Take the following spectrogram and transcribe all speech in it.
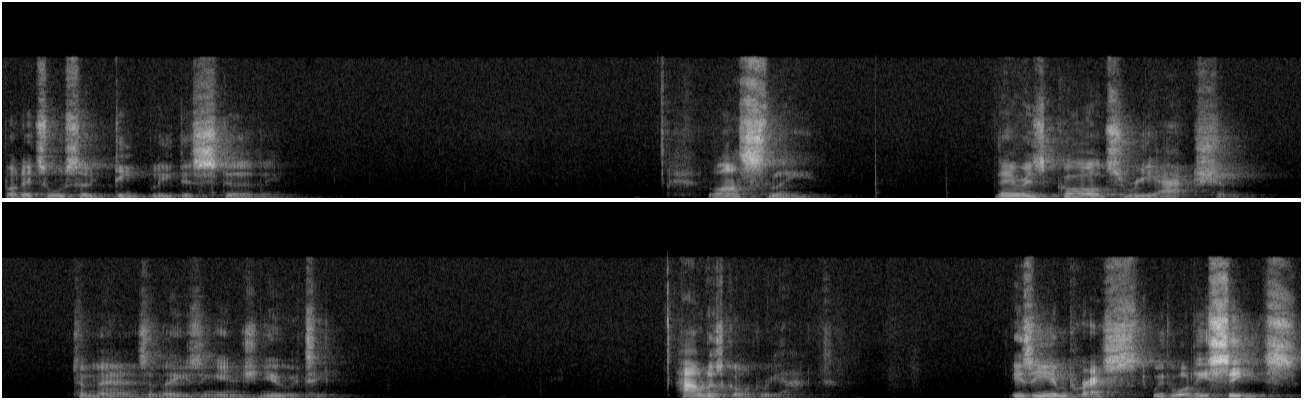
but it's also deeply disturbing. Lastly, there is God's reaction to man's amazing ingenuity. How does God react? Is he impressed with what he sees?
